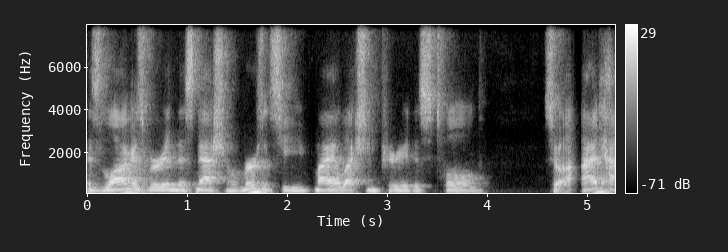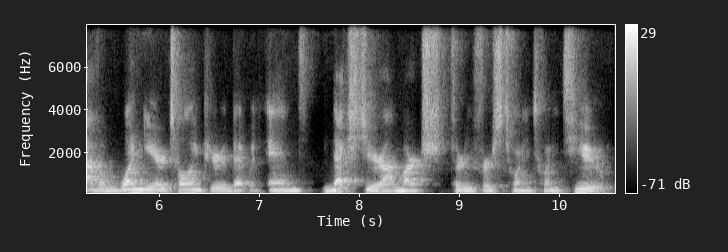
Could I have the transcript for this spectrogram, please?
As long as we're in this national emergency, my election period is tolled so I'd have a one year tolling period that would end next year on March 31st, 2022.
